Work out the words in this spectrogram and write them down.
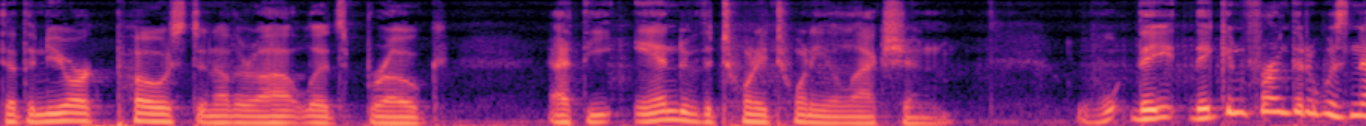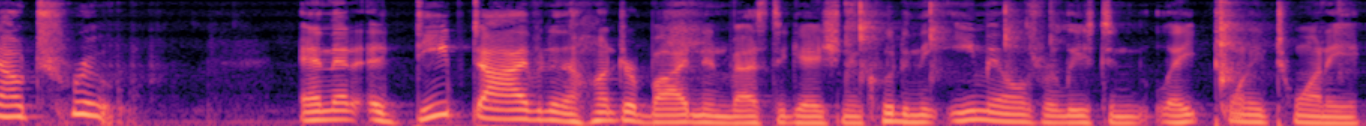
that the New York Post and other outlets broke at the end of the 2020 election, they they confirmed that it was now true and that a deep dive into the Hunter Biden investigation, including the emails released in late 2020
